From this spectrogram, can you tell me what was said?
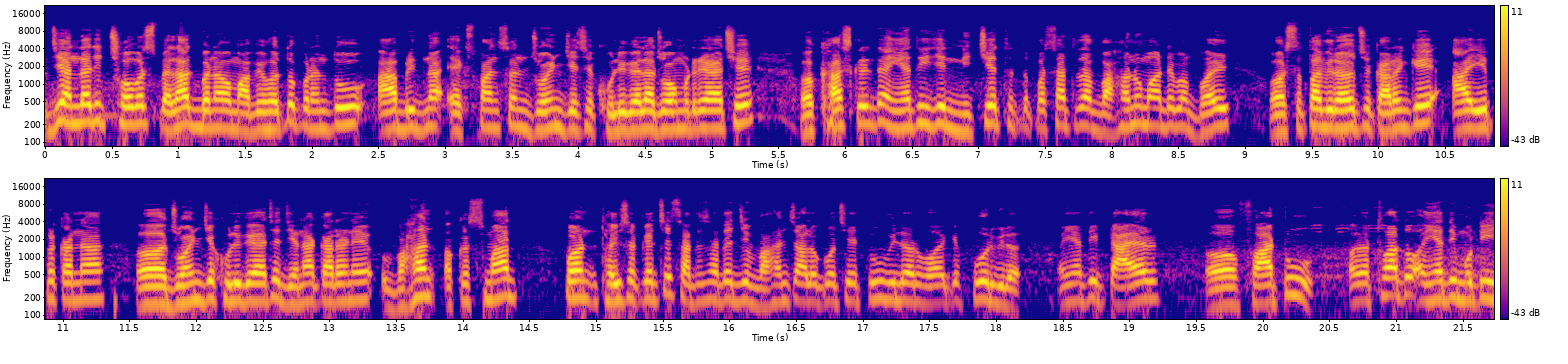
જે અંદાજે છ વર્ષ પહેલા જ બનાવવામાં આવ્યો હતો, પરંતુ આ બ્રિજના એક્સપાન્શન જોઈન્ટ જે છે, ખુલી ગયેલા જોવા મળી રહ્યા છે. ખાસ કરીને અહીંયાથી જે નીચે પસાર થતા વાહનો માટે પણ ભય સતાવી રહ્યો છે, કારણ કે આ એ પ્રકારના જોઈન્ટ જે ખુલી ગયા છે, જેના કારણે વાહન અકસ્માત પણ થઈ શકે છે. સાથે સાથે જે વાહન ચાલકો છે ટુ વ્હીલર હોય કે ફોર વ્હીલર અહીંયાથી ટાયર ફાટવું અથવા તો અહીંયાથી મોટી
